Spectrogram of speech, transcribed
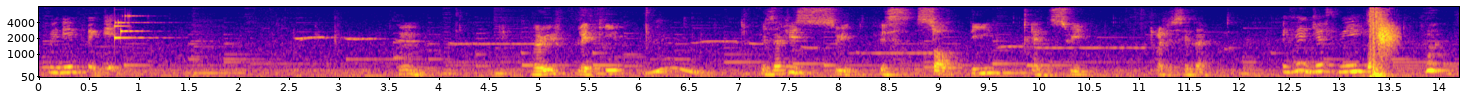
We didn't fake it. Mm. Very flaky. Mm. It's actually sweet. It's salty and sweet at the same time. Is it just me?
